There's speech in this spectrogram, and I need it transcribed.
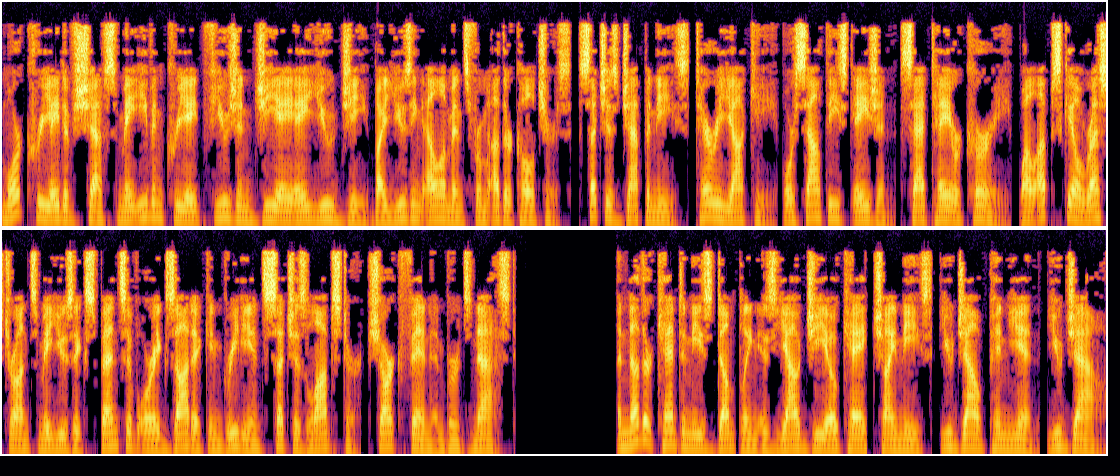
More creative chefs may even create fusion gaaug by using elements from other cultures, such as Japanese teriyaki or Southeast Asian satay or curry, while upscale restaurants may use expensive or exotic ingredients such as lobster, shark fin and bird's nest. Another Cantonese dumpling is yao ji ok Chinese, yu jiao pinyin, yu jiao,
